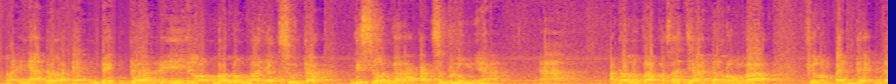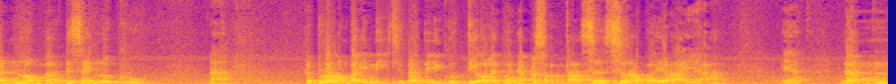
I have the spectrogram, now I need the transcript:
Nah, ini adalah ending dari lomba-lomba yang sudah diselenggarakan sebelumnya. Nah, ada lomba apa saja? Ada lomba film pendek dan lomba desain logo. Nah, kedua lomba ini sudah diikuti oleh banyak peserta se-Surabaya Raya, ya. Dan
